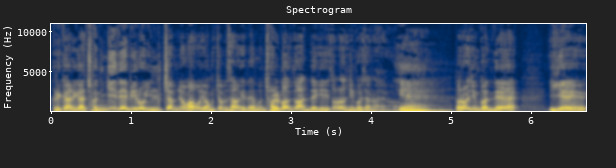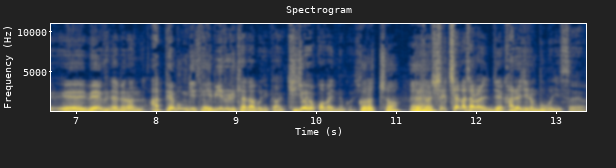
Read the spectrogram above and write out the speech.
그러니까 그러니까 전기 대비로 1.0하고 0.4 하게 되면 절반도 안 되게 떨어진 거잖아요. 예. 떨어진 건데 이게 왜, 왜 그러냐면은 앞에 분기 대비를 이렇게 하다 보니까 기저 효과가 있는 거죠. 그렇죠. 예. 그래서 실체가 잘 이제 가려지는 부분이 있어요.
